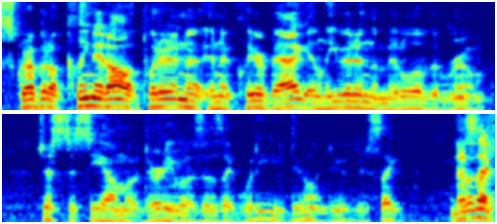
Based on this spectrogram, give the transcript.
scrub it up, clean it out, put it in a in a clear bag, and leave it in the middle of the room, just to see how much dirty it was. I was like, "What are you doing, dude?" Just like That's like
